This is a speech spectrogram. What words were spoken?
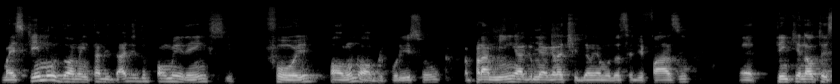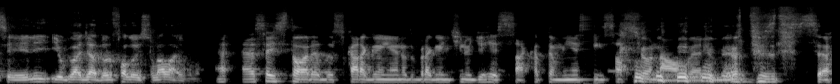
Mas quem mudou a mentalidade do palmeirense foi Paulo Nobre. Por isso, para mim, a minha gratidão e a mudança de fase é, tem que enaltecer ele e o Gladiador falou isso na live. Né? É, essa história dos caras ganhando do Bragantino de ressaca também é sensacional, velho. Meu Deus do céu.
